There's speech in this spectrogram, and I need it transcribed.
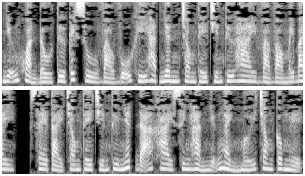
những khoản đầu tư cách xù vào vũ khí hạt nhân trong Thế chiến thứ hai và vào máy bay, xe tải trong Thế chiến thứ nhất đã khai sinh hẳn những ngành mới trong công nghệ.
